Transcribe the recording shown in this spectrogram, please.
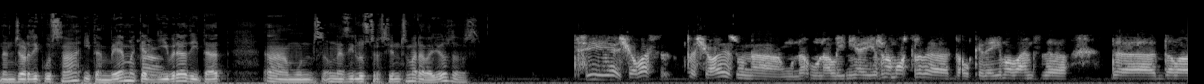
d'en Jordi Cussà i també amb aquest ah. llibre editat amb uns, unes il·lustracions meravelloses. Sí, això, va, això és una, una, una línia i és una mostra de, del que dèiem abans de, de, de, la,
